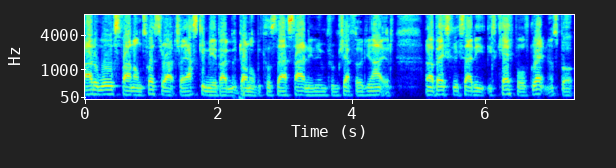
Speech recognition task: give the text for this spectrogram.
I had a Wolves fan on Twitter actually asking me about McDonald because they're signing him from Sheffield United. And I basically said he, he's capable of greatness, but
